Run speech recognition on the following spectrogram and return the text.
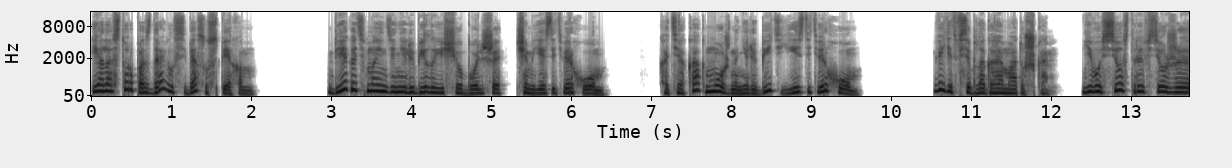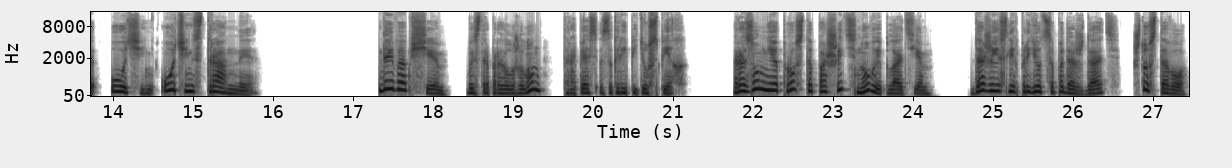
и Аластор поздравил себя с успехом. Бегать Мэнди не любила еще больше, чем ездить верхом. Хотя как можно не любить ездить верхом? Видит всеблагая матушка. Его сестры все же очень, очень странные. Да и вообще, быстро продолжил он, торопясь закрепить успех. Разумнее просто пошить новые платья. Даже если их придется подождать, что с того?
